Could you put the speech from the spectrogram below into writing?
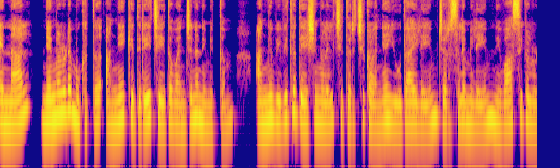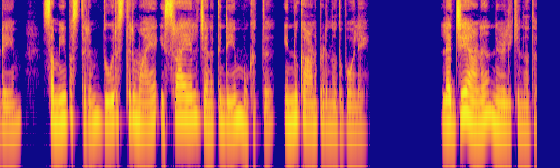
എന്നാൽ ഞങ്ങളുടെ മുഖത്ത് അങ്ങേക്കെതിരെ ചെയ്ത വഞ്ചന നിമിത്തം അങ്ങ് വിവിധ ദേശങ്ങളിൽ ചിതറിച്ചു കളഞ്ഞ യൂതായിലെയും ജെറുസലമിലെയും നിവാസികളുടെയും സമീപസ്ഥരും ദൂരസ്ഥരുമായ ഇസ്രായേൽ ജനത്തിന്റെയും മുഖത്ത് ഇന്നു കാണപ്പെടുന്നതുപോലെ ലജ്ജയാണ് നിഴലിക്കുന്നത്.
